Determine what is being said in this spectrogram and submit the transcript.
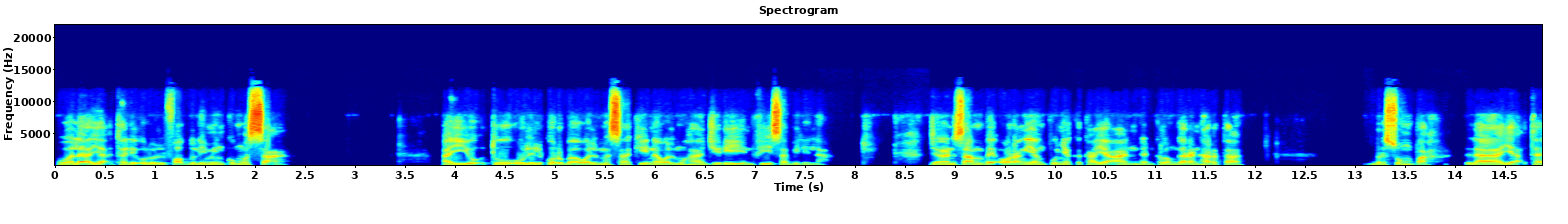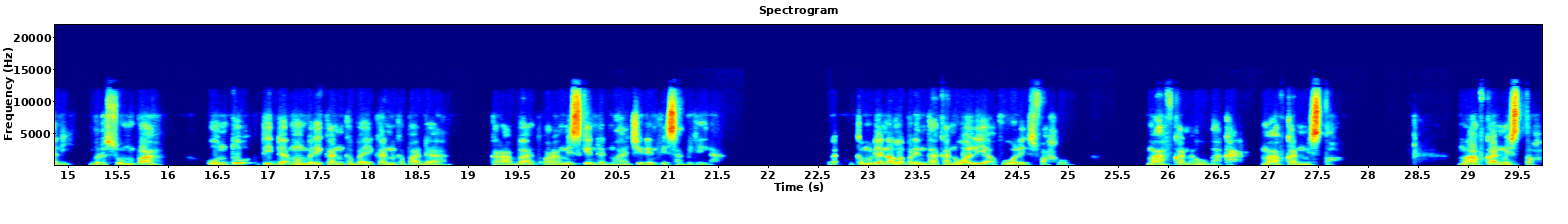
wala ya'tali ulul fadli minkum wassa'ah ayyutu ulil qurba wal masakin wal muhajirin fi sabilillah. Jangan sampai orang yang punya kekayaan dan kelonggaran harta bersumpah la ya'tali, bersumpah untuk tidak memberikan kebaikan kepada kerabat, orang miskin dan muhajirin fi sabilillah. Kemudian Allah perintahkan wal ya'fu wal yasfahu. Maafkan Abu Bakar, maafkan Mistah. Maafkan Mistah.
